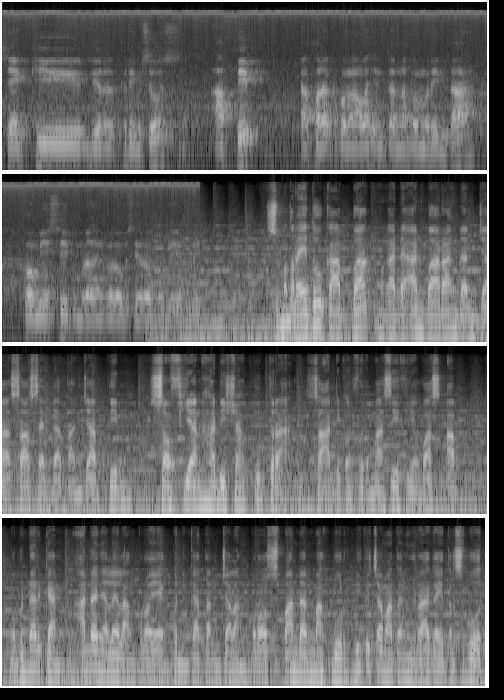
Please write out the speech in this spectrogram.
Seki Dirkrimsus, APIP, Aparat Pengawas Internal Pemerintah, Komisi Pemberantasan Korupsi Republik Indonesia. Sementara itu, Kabak Pengadaan Barang dan Jasa Setda Tanjabtim, Sofyan Hadi Putra, saat dikonfirmasi via WhatsApp, membenarkan adanya lelang proyek peningkatan jalan poros Pandan Makmur di Kecamatan Geragai tersebut.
